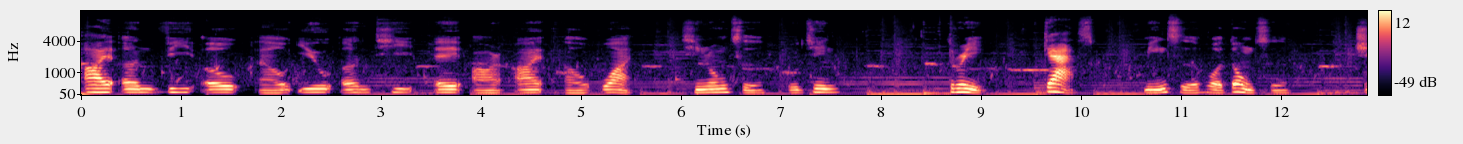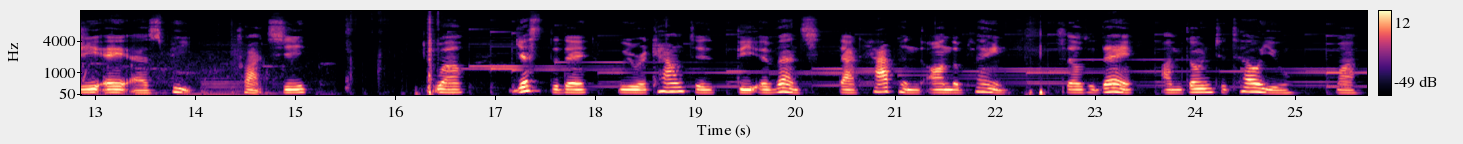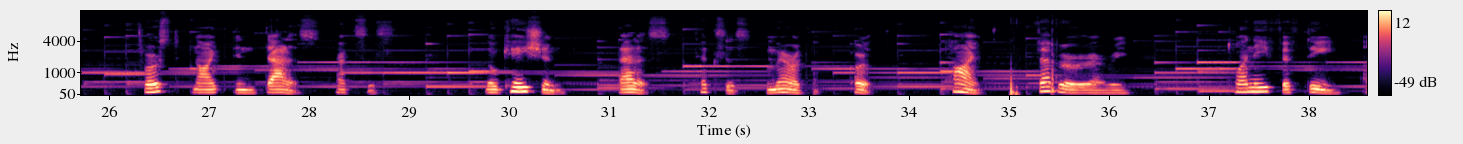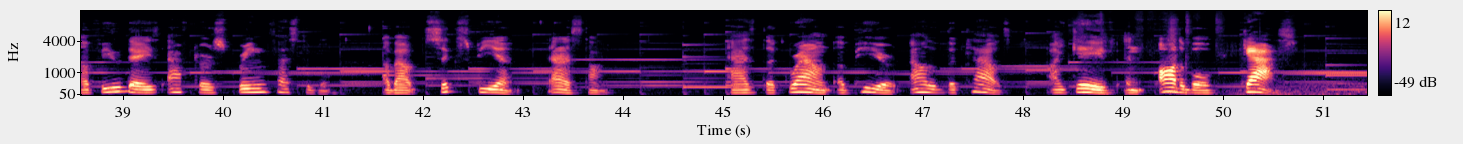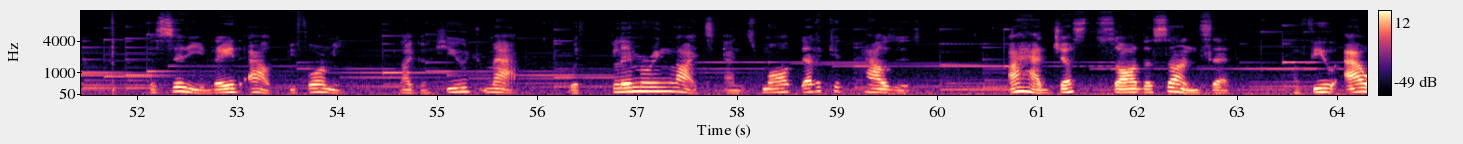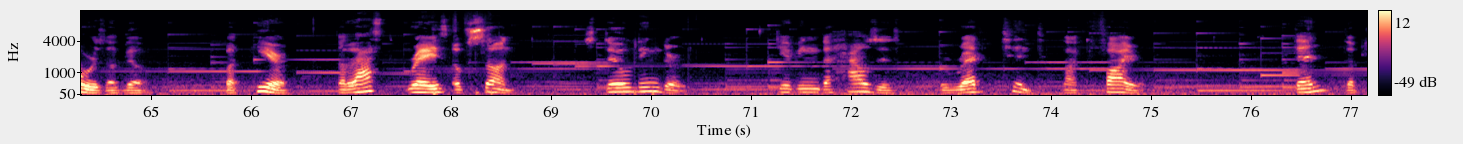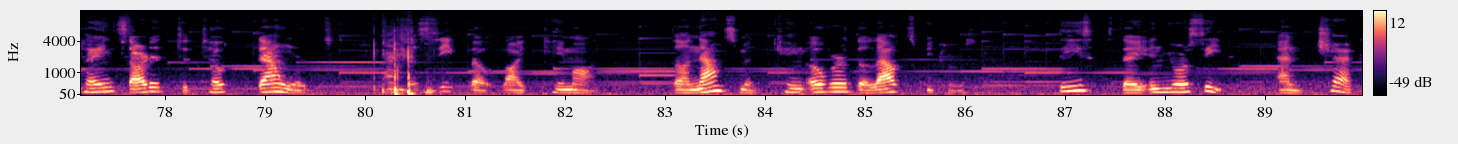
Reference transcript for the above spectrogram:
I N V O L U N T A R I L Y，形容词，不禁。Three, gasp，名词或动词，G A S P，喘息。Well, yesterday we recounted the events that happened on the plane, so today I'm going to tell you my first night in Dallas, Texas. Location Dallas, Texas, America, Earth. Time February 2015, a few days after Spring Festival, about 6 p.m. Dallas time. As the ground appeared out of the clouds, I gave an audible gasp. The city laid out before me like a huge map with glimmering lights and small delicate houses I had just saw the sun set a few hours ago, but here the last rays of sun still lingered, giving the houses a red tint like fire. Then the plane started to tilt downwards, and the seatbelt light came on. The announcement came over the loudspeakers. Please stay in your seat and check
